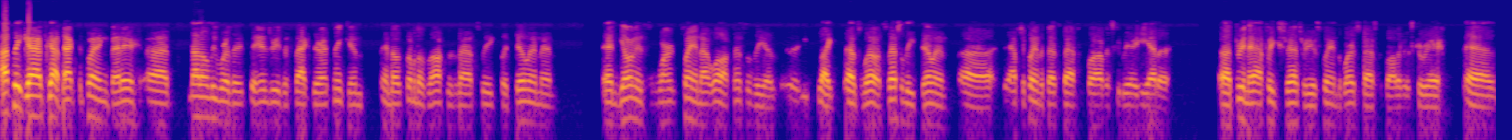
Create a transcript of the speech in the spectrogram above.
I think guys got back to playing better. Uh, not only were the, the injuries a factor, I think in, in those, some of those losses last week, but Dylan and and Jonas weren't playing that well offensively as like as well, especially Dillon. Uh, after playing the best basketball of his career, he had a, a three and a half week stretch where he was playing the worst basketball of his career. And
